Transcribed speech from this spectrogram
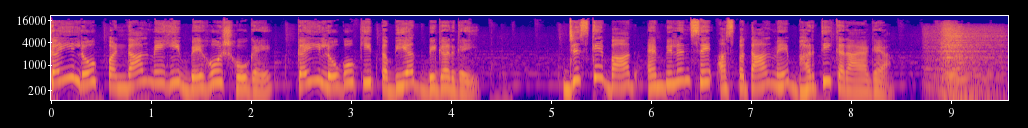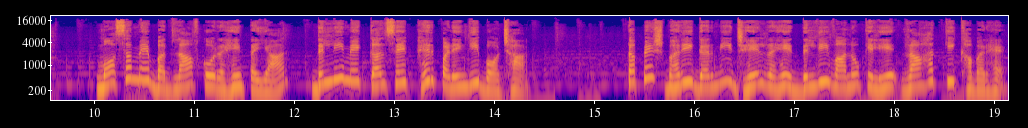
कई लोग पंडाल में ही बेहोश हो गए, कई लोगों की तबीयत बिगड़ गई। जिसके बाद एंबुलेंस से अस्पताल में भर्ती कराया गया। मौसम में बदलाव को रहें तैयार, दिल्ली में कल से फिर पड़ेंगी बौछार। तपिश भरी गर्मी झेल रहे दिल्ली वालों के लिए राहत की खबर है।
